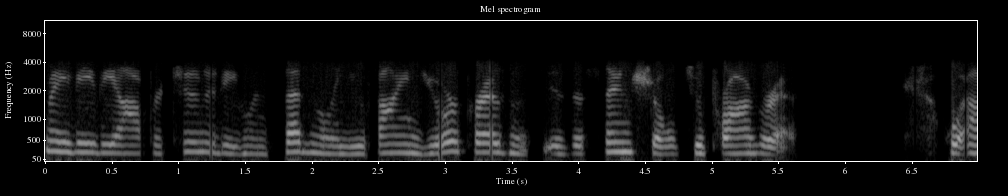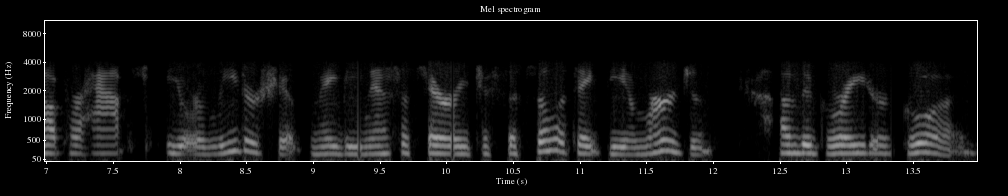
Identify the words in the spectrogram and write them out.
may be the opportunity when suddenly you find your presence is essential to progress. Uh, perhaps your leadership may be necessary to facilitate the emergence of the greater good.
